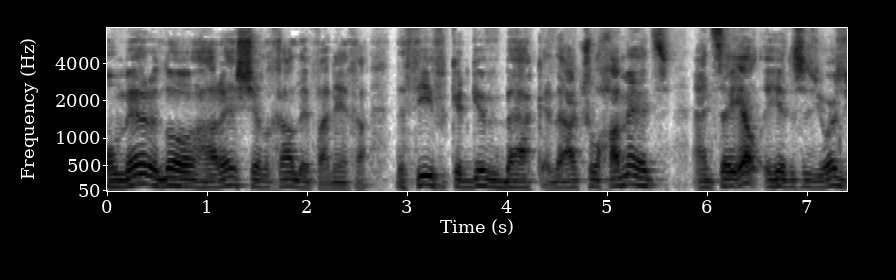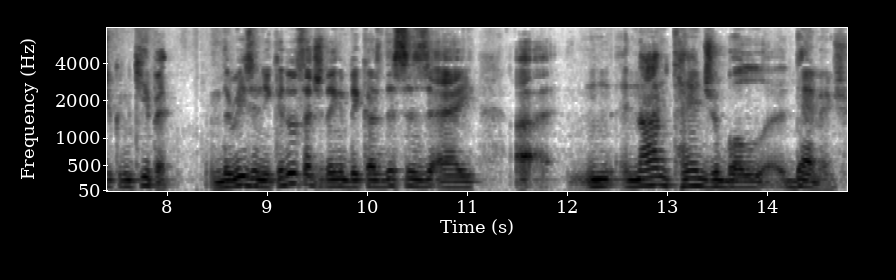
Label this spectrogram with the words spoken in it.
Omer lo lefanecha. The thief could give back the actual Hametz and say, "Oh, here, this is yours. You can keep it." And the reason he could do such a thing is because this is a, a non-tangible damage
